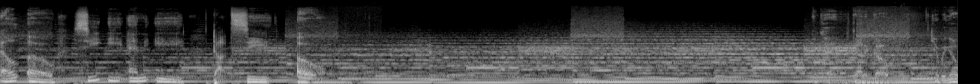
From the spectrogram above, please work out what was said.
L O C E N E dot C O. Gotta go. Here we go.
